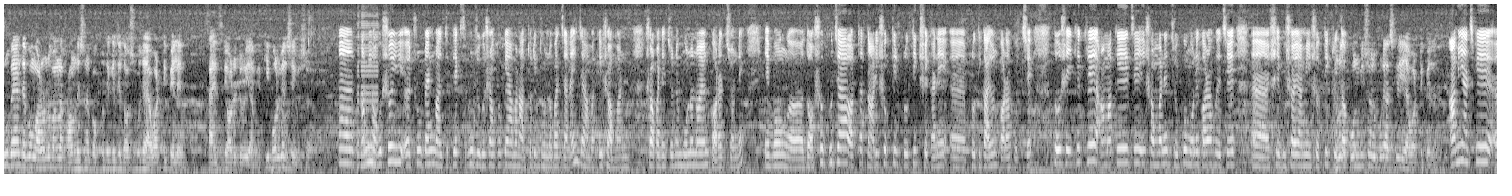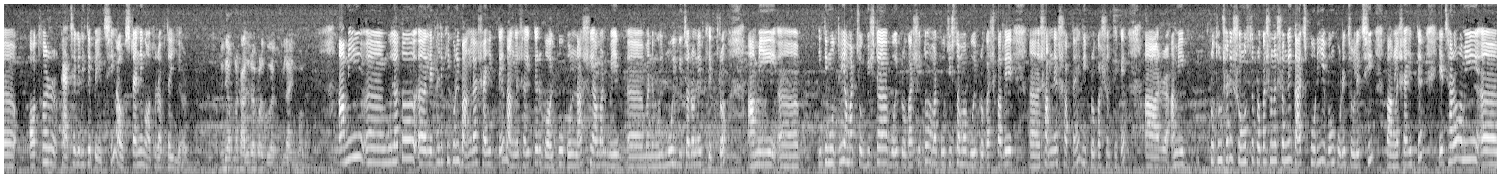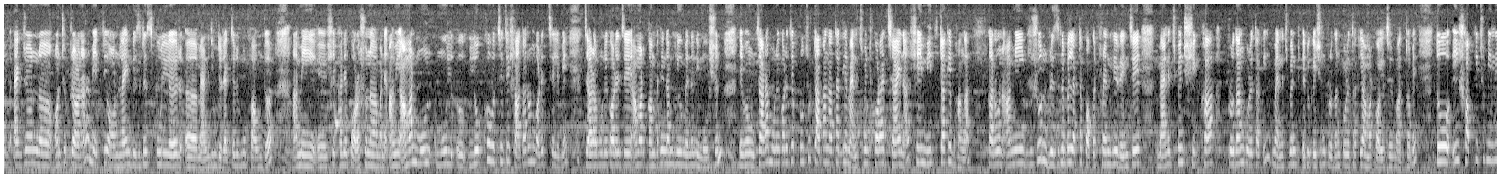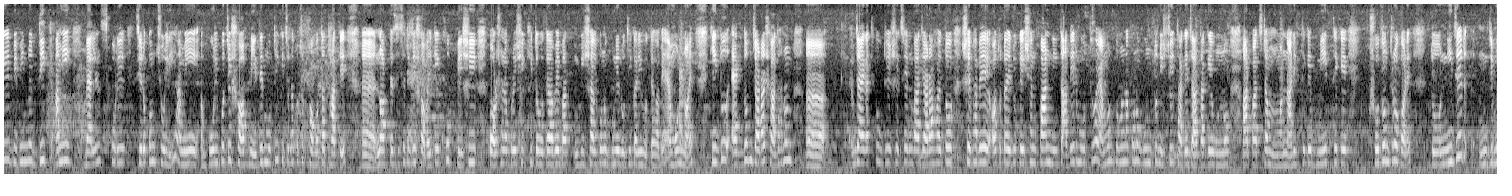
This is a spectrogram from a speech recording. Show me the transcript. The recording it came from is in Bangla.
ট্রু ব্যান্ড এবং অরণ্য বাংলা ফাউন্ডেশনের পক্ষ থেকে যে দশভূজা অ্যাওয়ার্ডটি পেলেন সায়েন্স সিটি অডিটোরিয়ামে, কি বলবেন সেই বিষয়ে? আমি অবশ্যই ট্রু ব্যান্ড মাল্টিপ্লেক্স এবং যুগসংঘকে আমার আন্তরিক ধন্যবাদ জানাই যা আমাকে সম্মান সম্মানের জন্য মনোনয়ন করার জন্যে। এবং দশভুজা অর্থাৎ নারী শক্তির প্রতীক সেখানে প্রতিকায়ন করা হচ্ছে। তো সেই ক্ষেত্রে আমাকে যে এই সম্মানের যোগ্য মনে করা হয়েছে সে বিষয়ে আমি সত্যি কৃতজ্ঞ। কোন বিষয়ের উপরে আজকে এই অ্যাওয়ার্ডটি পেলেন? আমি আজকে অথর ক্যাটাগরিতে পেয়েছি outstanding author of the year যদি আপনার কাজের ব্যাপারে দু একটি লাইন বলেন। আমি মূলত লেখালেখি করি বাংলা সাহিত্যে। বাংলা সাহিত্যের গল্প উপন্যাসই আমার মেন মানে মূল মূল বিচরণের ক্ষেত্র। আমি ইতিমধ্যেই আমার চব্বিশটা বই প্রকাশিত, আমার পঁচিশতম বই প্রকাশ পাবে সামনের সপ্তাহে দ্বীপ প্রকাশন থেকে। আর আমি প্রথম সারির সমস্ত প্রকাশনার সঙ্গেই কাজ করি এবং করে চলেছি বাংলা সাহিত্যের। এছাড়াও আমি একজন অন্টারপ্রেনার আমি একটি অনলাইন বিজনেস স্কুলের ম্যানেজিং ডিরেক্টর এবং ফাউন্ডার আমি সেখানে পড়াশোনা মানে আমি, আমার মূল মূল লক্ষ্য হচ্ছে যে সাধারণ ঘরের ছেলে মেয়ে, যারা মনে করে যে আমার কোম্পানির নাম হিউম্যান অ্যান্ড ইমোশন এবং যারা মনে করে যে প্রচুর টাকা না থাকলে ম্যানেজমেন্ট করা যায় না, সেই মিথটাকে ভাঙা। কারণ আমি ভীষণ রিজনেবল একটা পকেট ফ্রেন্ডলি রেঞ্জে ম্যানেজমেন্ট শিক্ষা প্রদান করে থাকি ম্যানেজমেন্ট এডুকেশন প্রদান করে থাকি আমার কলেজের মাধ্যমে। তো এই সব কিছু মিলিয়ে বিভিন্ন দিক আমি ব্যালেন্স করে যেরকম চলি, আমি বলব যে সব মেয়েদের মধ্যেই কিছু না কিছু ক্ষমতা থাকে। নট নেসেসারি যে সবাইকে খুব বেশি পড়াশোনা করে শিক্ষিত হতে হবে বা বিশাল কোনো গুণের অধিকারী হতে হবে এমন নয়। কিন্তু একদম যারা সাধারণ জায়গা থেকে উঠে এসেছেন বা যারা হয়তো সেভাবে অতটা এডুকেশন পাননি, তাদের মধ্যেও এমন কোনো না কোনো গুণ তো নিশ্চয়ই থাকে যা তাকে অন্য আর পাঁচটা নারীর থেকে, মেয়ের থেকে স্বতন্ত্র করে। তো নিজের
